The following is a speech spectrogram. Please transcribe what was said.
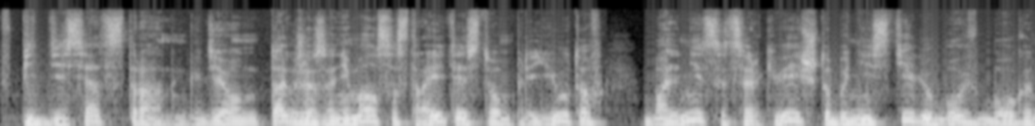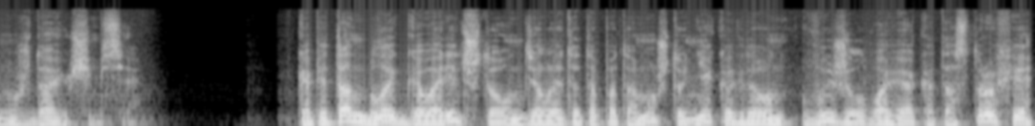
в 50 стран, где он также занимался строительством приютов, больниц и церквей, чтобы нести любовь Бога нуждающимся. Капитан Блэк говорит, что он делает это потому, что некогда он выжил в авиакатастрофе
